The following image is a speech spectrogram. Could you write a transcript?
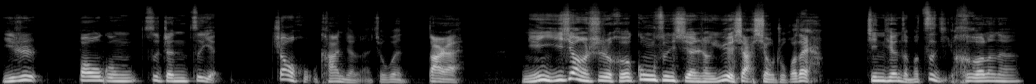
一日，包公自斟自饮，赵虎看见了，就问大人：“您一向是和公孙先生月下小酌的呀，今天怎么自己喝了呢？”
